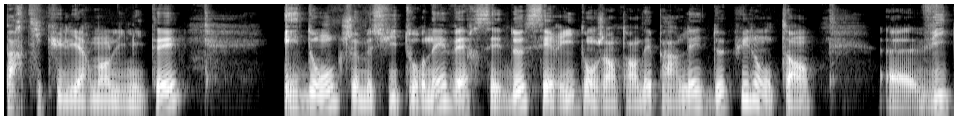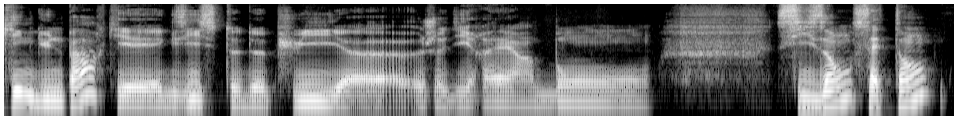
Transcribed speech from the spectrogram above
particulièrement limitées. Et donc, je me suis tourné vers ces deux séries dont j'entendais parler depuis longtemps. Viking d'une part, qui existe depuis, je dirais, un bon 6 ans, 7 ans, euh,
